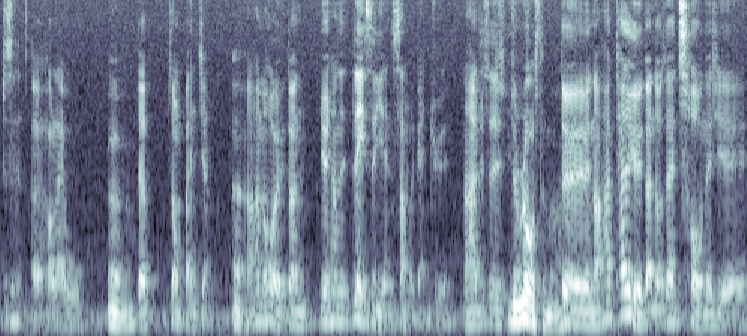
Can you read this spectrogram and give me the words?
就是呃，好莱坞嗯。的这种颁奖。嗯，然后他们会有一段有点像是类似演上的感觉，然后他就是就 roast 吗？对对对，然后他他就有一段都是在臭那些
